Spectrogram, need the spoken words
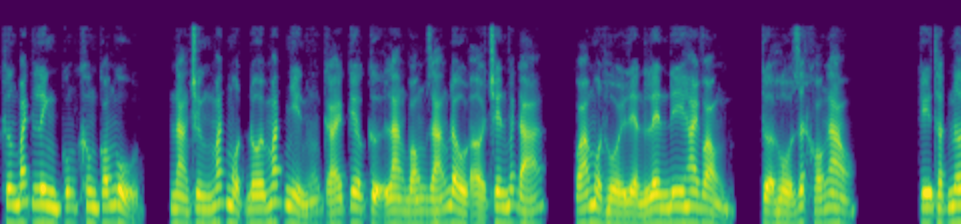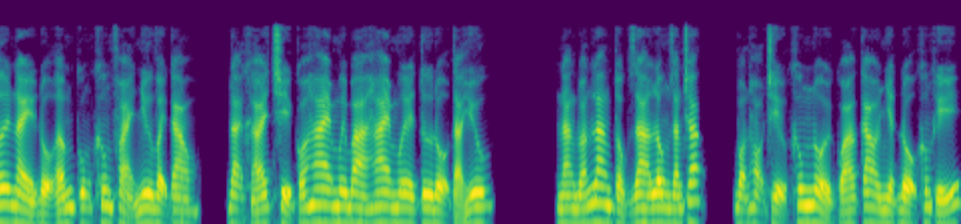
Khương Bách Linh cũng không có ngủ, nàng trừng mắt một đôi mắt nhìn cái kia cự lang bóng dáng đầu ở trên vách đá, quá một hồi liền lên đi hai vòng, tựa hồ rất khó ngao. Kỳ thật nơi này độ ấm cũng không phải như vậy cao, đại khái chỉ có 23-24 độ tả hưu. Nàng đoán lang tộc ra lông rắn chắc, bọn họ chịu không nổi quá cao nhiệt độ không khí,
